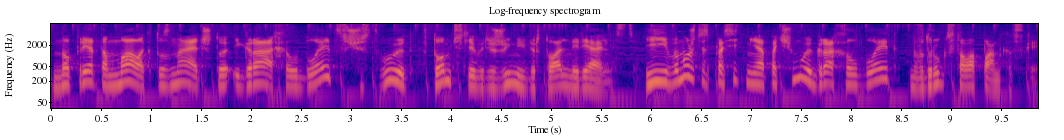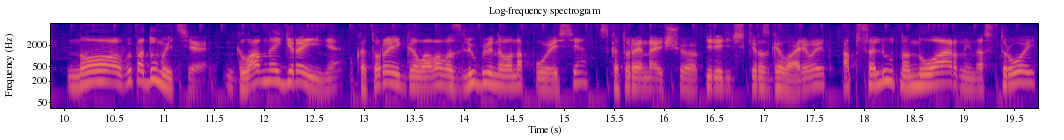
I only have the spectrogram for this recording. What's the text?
Но при этом мало кто знает, что игра Hellblade существует в том числе в режиме виртуальной реальности. И вы можете спросить меня, почему игра Hellblade вдруг стала панковской. Но вы подумайте, главная героиня, которой голова возлюбленного на поясе, с которой она еще периодически разговаривает, абсолютно нуарный настрой,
